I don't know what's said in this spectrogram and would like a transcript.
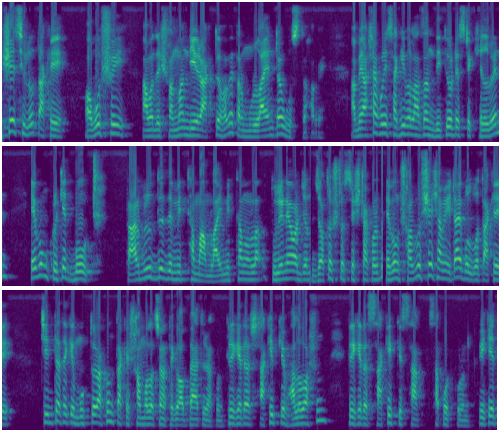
এসেছিল, তাকে অবশ্যই আমাদের সম্মান দিয়ে রাখতে হবে, তার মূল্যায়নটাও বুঝতে হবে। আমি আশা করি সাকিব আল হাসান দ্বিতীয় টেস্টে খেলবেন এবং ক্রিকেট বোর্ড তার বিরুদ্ধে যে মিথ্যা মামলা, এই মিথ্যা মামলা তুলে নেওয়ার জন্য যথেষ্ট চেষ্টা করবে এবং সর্বশেষ আমি এটাই বলব, তাকে চিন্তা থেকে মুক্ত রাখুন, তাকে সমালোচনা থেকে অব্যাহত রাখুন। ক্রিকেটার সাকিবকে ভালোবাসুন, ক্রিকেটার সাকিবকে সাপোর্ট করুন। ক্রিকেট,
